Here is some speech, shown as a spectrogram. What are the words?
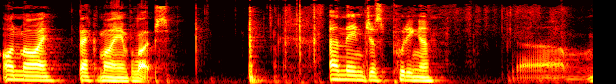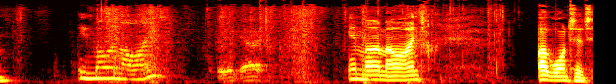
on my back of my envelopes. And then just putting a, um, in my mind, there we go, in my mind, I wanted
